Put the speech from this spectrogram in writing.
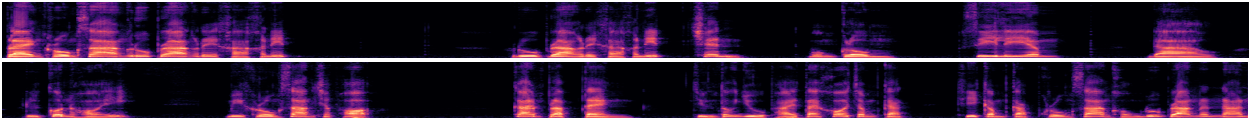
แปลงโครงสร้างรูปร่างเรขาคณิต รูปร่างเรขาคณิต เช่น วงกลม สี่เหลี่ยม ดาว หรือก้นหอย มีโครงสร้างเฉพาะ การปรับแต่ง จึงต้องอยู่ภายใต้ข้อจำกัดที่กำกับโครงสร้างของรูปร่างนั้น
